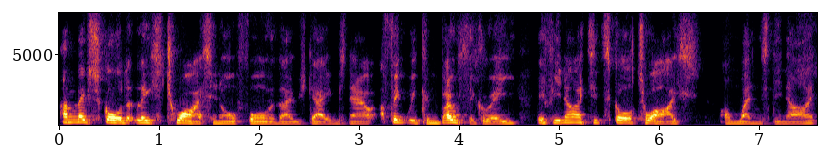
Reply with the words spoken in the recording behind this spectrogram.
and they've scored at least twice in all four of those games. Now, I think we can both agree if United score twice on Wednesday night,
